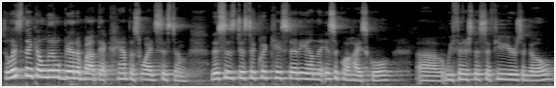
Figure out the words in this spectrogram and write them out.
So let's think a little bit about that campus-wide system. This is just a quick case study on the Issaquah High School. Uh, we finished this a few years ago.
